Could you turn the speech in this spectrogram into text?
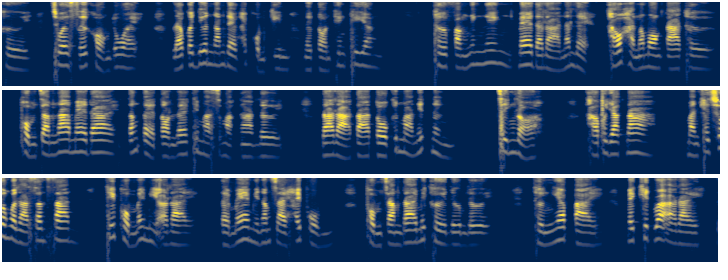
เคย ช่วยซื้อของด้วย แล้วก็ยื่นน้ำแดงให้ผมกินในตอนเที่ยงๆเธอฟังนิ่งๆ แม่ดารานั่นแหละ เขาหันมามองตาเธอ ผมจำหน้าแม่ได้ ตั้งแต่ตอนแรกที่มาสมัครงานเลย ดาราตาโตขึ้นมานิดหนึ่งจริงเหรอ เขาพยักหน้า มันแค่ช่วงเวลาสั้นๆ ที่ผมไม่มีอะไร แต่แม่มีน้ำใจให้ผม ผมจำได้ไม่เคยลืมเลยเธอเงียบไป ไม่คิดว่าอะไรเ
